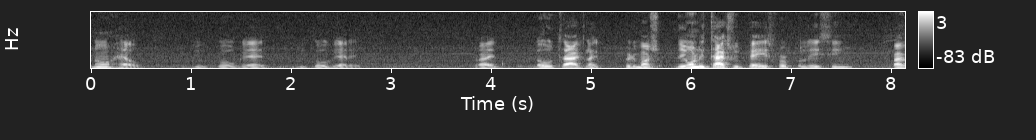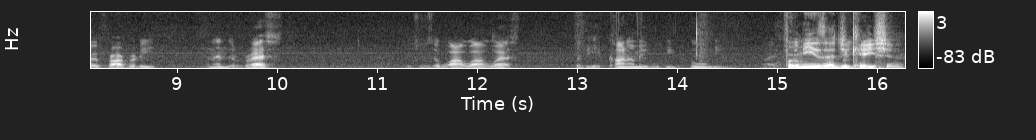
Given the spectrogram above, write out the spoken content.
no help. You go get, you go get it, right? Low tax, like pretty much the only tax we pay is for policing private property, and then the rest, which is the wild wild west, but the economy will be booming. Right? For So- me, is education.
